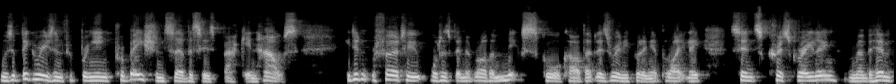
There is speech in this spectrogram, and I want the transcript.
was a big reason for bringing probation services back in house. He didn't refer to what has been a rather mixed scorecard, that is really putting it politely, since Chris Grayling, remember him,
